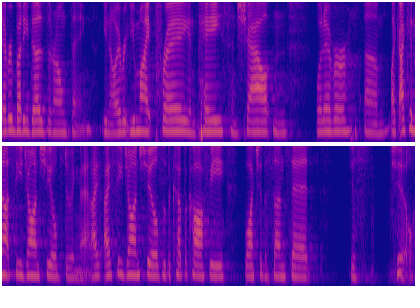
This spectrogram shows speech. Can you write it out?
Everybody does their own thing. You know, every, you might pray and pace and shout and whatever. Um, like I cannot see John Shields doing that. I, I see John Shields with a cup of coffee, watching the sunset, just chill.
